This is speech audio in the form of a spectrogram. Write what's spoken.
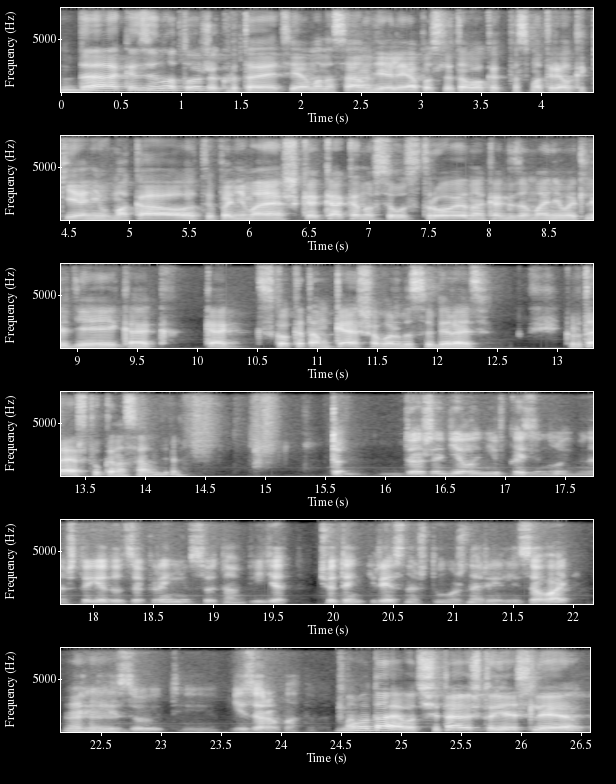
Да, казино тоже крутая тема на самом деле. Я после того, как посмотрел, какие они в Макао, ты понимаешь, как, как оно все устроено, как заманивать людей, как, как, сколько там кэша можно собирать. Крутая штука на самом деле. Даже дело не в казино, именно что едут за границу, там видят что-то интересное, что можно реализовать, Мгм. реализуют и, и зарабатывают. Ну вот да, я вот считаю, что если,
